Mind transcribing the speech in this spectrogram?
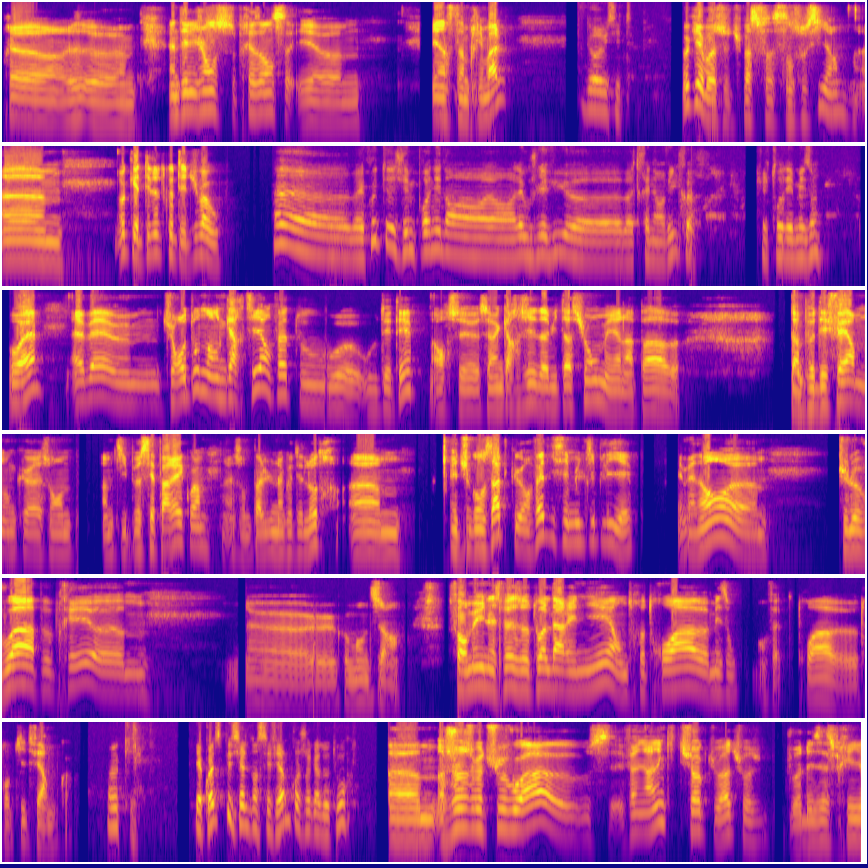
après, euh, euh, intelligence, présence et, euh, et instinct primal. De réussite. Ok, bah tu passes sans souci. Hein. Euh, ok, t'es de l'autre côté, tu vas où? Euh, bah écoute, je vais me promener dans, là où je l'ai vu euh, bah, traîner en ville, quoi. Je tour des maisons. Ouais, eh ben, tu retournes dans le quartier en fait où, où t'étais. Alors c'est un quartier d'habitation, mais il y en a pas. C'est un peu des fermes, donc elles sont un, un petit peu séparées quoi. Elles sont pas l'une à côté de l'autre. Et tu constates qu'en fait il s'est multiplié. Et maintenant, tu le vois à peu près. Euh, euh, comment dire Former une espèce de toile d'araignée entre trois euh, maisons en fait, trois trois petites fermes quoi. Ok. Y a quoi de spécial dans ces fermes quand je regarde autour? La chose que tu vois, enfin, il n'y a rien qui te choque, tu vois, tu vois, tu vois des esprits,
